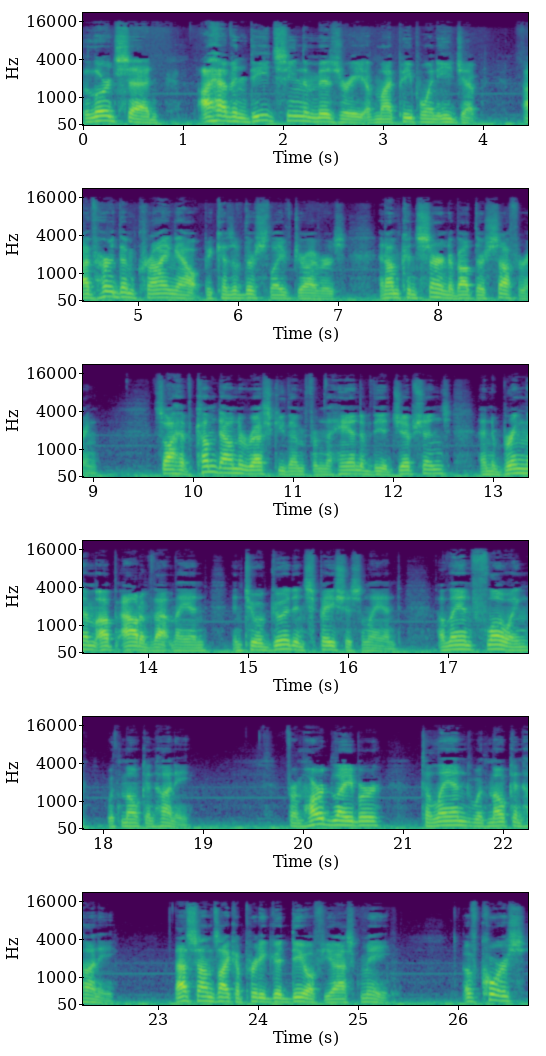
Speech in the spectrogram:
The Lord said, I have indeed seen the misery of my people in Egypt. I've heard them crying out because of their slave drivers, and I'm concerned about their suffering. So I have come down to rescue them from the hand of the Egyptians, and to bring them up out of that land into a good and spacious land, a land flowing with milk and honey. From hard labor to land with milk and honey. That sounds like a pretty good deal if you ask me. Of course,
